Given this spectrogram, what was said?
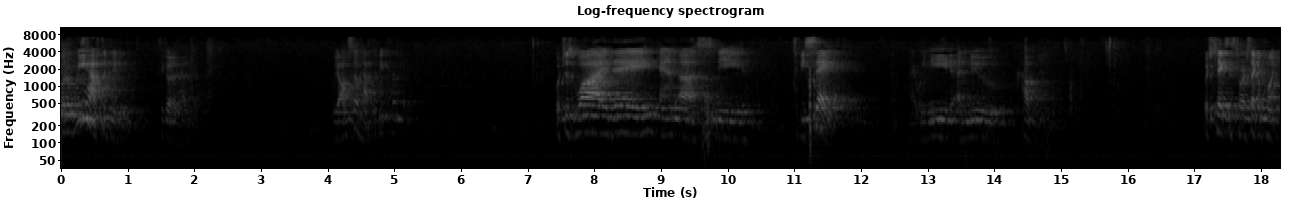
What do we have to do to go to heaven? We also have to be perfect. Which is why they and us need to be saved. Right? We need a new covenant. Which takes us to our second point.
